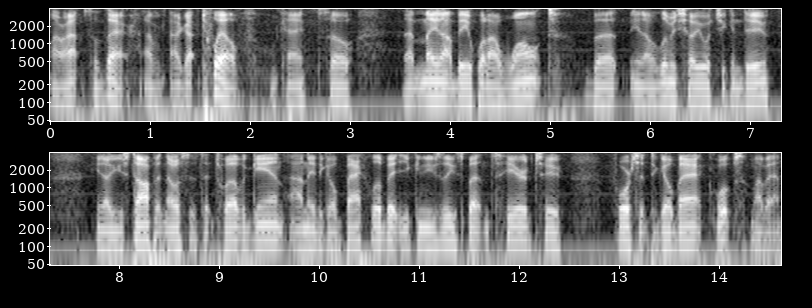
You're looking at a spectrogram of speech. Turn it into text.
Alright so there. I've, I got 12 okay? So that may not be what I want but you know let me show you what you can do. You know you stop it notice it's at 12 again. I need to go back a little bit. You can use these buttons here to force it to go back. Whoops my bad.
